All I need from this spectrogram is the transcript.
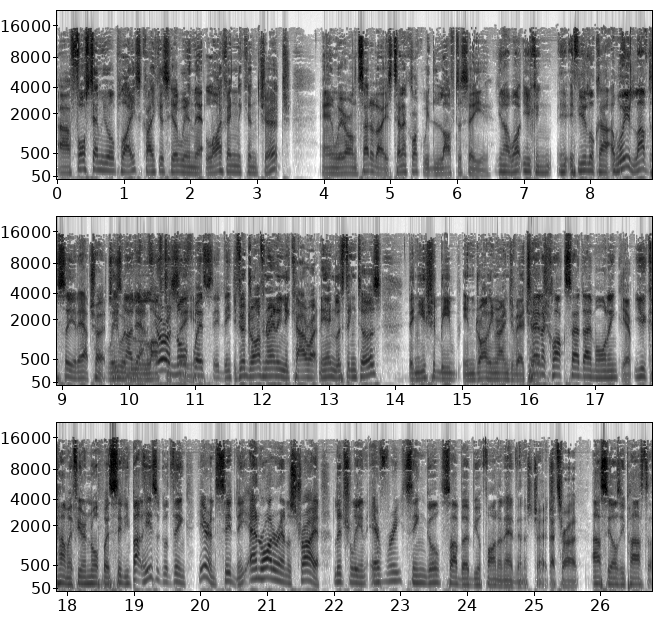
uh, 4 Samuel Place, Quakers Hill. We're in that Life Anglican Church. And we're on Saturdays, 10 o'clock. We'd love to see you. you know what? You can, if you look up, we'd love to see it at our church. We There's would no doubt. love if you're to in see you. northwest Sydney, If you're driving around in your car right now and listening to us, then you should be in driving range of our church. 10 o'clock Saturday morning, Yep. you come if you're in Northwest Sydney. But here's a good thing. Here in Sydney and right around Australia, literally in every single suburb, you'll find an Adventist church. That's right. Ask the Aussie pastor.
